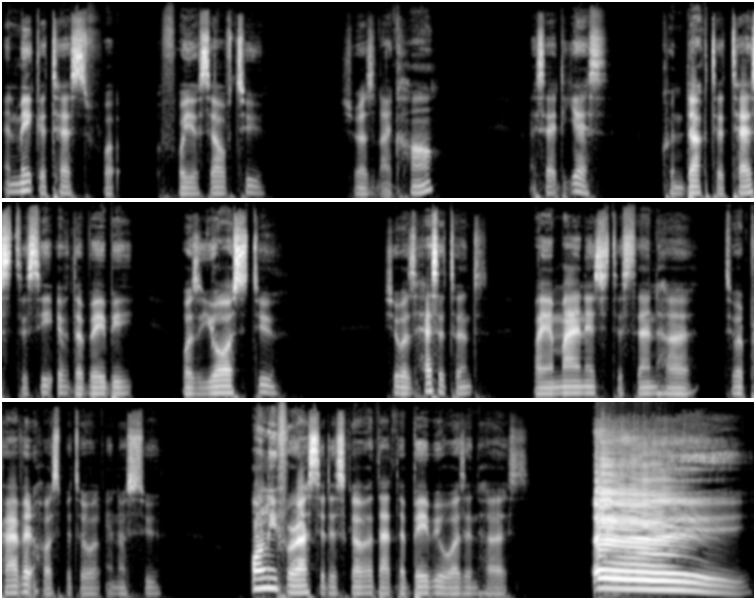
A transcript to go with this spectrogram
and make a test for, for yourself too? She was like, Huh? I said, Yes. Conduct a test to see if the baby was yours too. She was hesitant, but I managed to send her to a private hospital in Osu only for us to discover that the baby wasn't hers. Hey!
